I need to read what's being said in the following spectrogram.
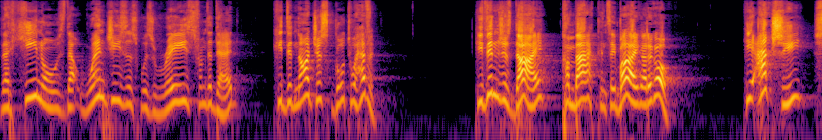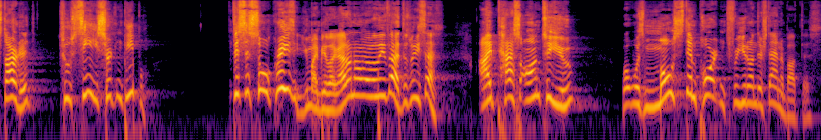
that he knows that when Jesus was raised from the dead, he did not just go to heaven. He didn't just die, come back, and say, Bye, I gotta go. He actually started to see certain people. This is so crazy. You might be like, I don't know if I believe that. This is what he says. I pass on to you what was most important for you to understand about this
